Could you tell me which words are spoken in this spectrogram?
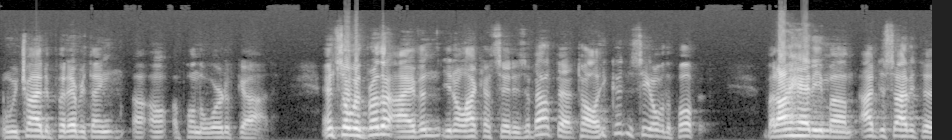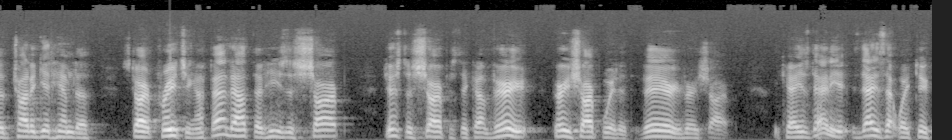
And we tried to put everything uh, upon the Word of God. And so with Brother Ivan, you know, like I said, he's about that tall. He couldn't see over the pulpit. But I had him, um, I decided to try to get him to start preaching. I found out that he's as sharp, just as sharp as they come. Very, very sharp witted. Very, very sharp. Okay, his daddy, his daddy's that way too.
